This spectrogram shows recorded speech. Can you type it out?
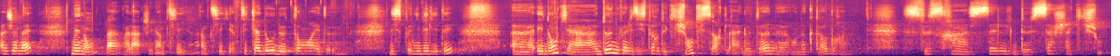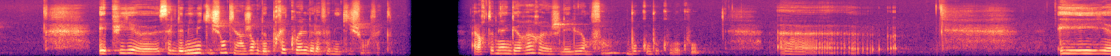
à jamais. Mais non, là voilà, j'ai eu un petit cadeau de temps et de disponibilité. et donc il y a deux nouvelles histoires de Quichon qui sortent là à l'automne, en octobre. Ce sera celle de Sacha Quichon et puis euh, celle de Mimi Quichon, qui est un genre de préquel de la famille Quichon, en fait. Alors Tommy Ungerer, euh, je l'ai lu enfant, beaucoup, beaucoup, beaucoup. Euh, et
